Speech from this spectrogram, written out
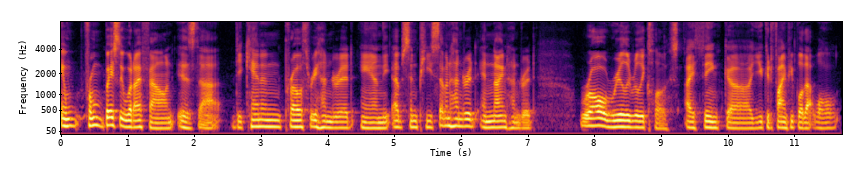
And from basically what I found is that the Canon Pro 300 and the Epson P700 and 900 were all really, really close. I think uh, you could find people that will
